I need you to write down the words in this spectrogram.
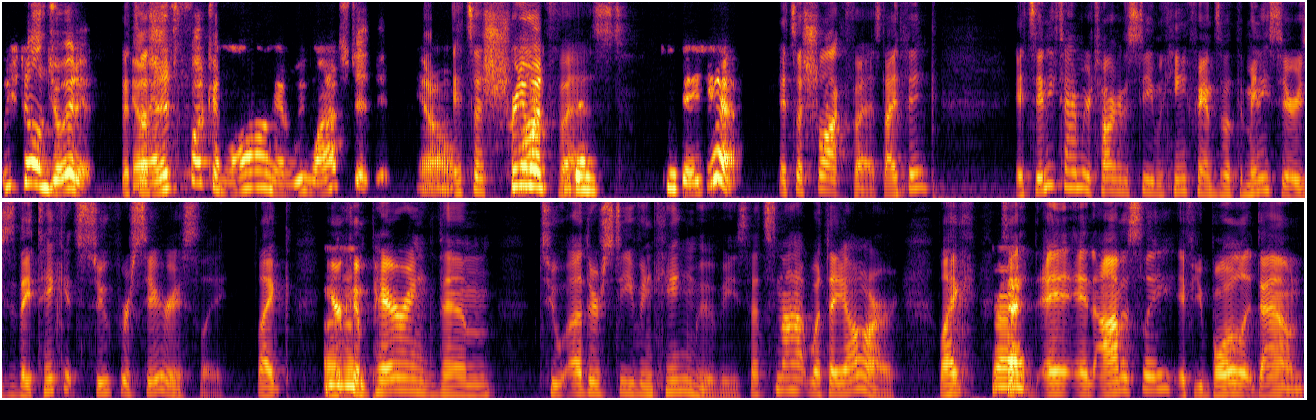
we still enjoyed it. It's you know, and it's fucking long, and we watched it. You know, it's a pretty much fest. two days. Yeah. It's a schlock fest. I think it's anytime you're talking to Stephen King fans about the miniseries, is they take it super seriously. Like you're Mhm. comparing them to other Stephen King movies. That's not what they are. Like, Right. and, and honestly, if you boil it down,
